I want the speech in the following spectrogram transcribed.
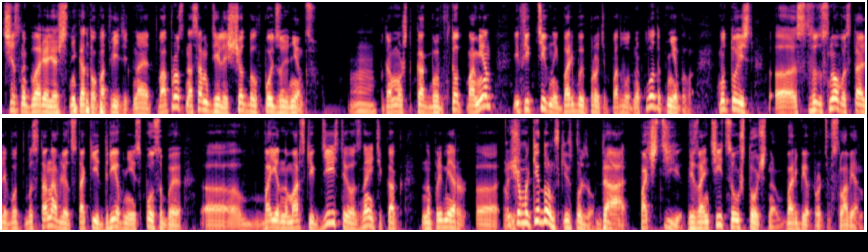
Честно говоря, я сейчас не готов ответить на этот вопрос. На самом деле счет был в пользу немцев. М. Потому что как бы в тот момент эффективной борьбы против подводных лодок не было. Ну, то есть э, с- снова стали вот восстанавливаться такие древние способы э, военно-морских действий. Вот знаете, как, например... э, Еще македонский использовал. да, почти. Византийцы уж точно в борьбе против славян.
